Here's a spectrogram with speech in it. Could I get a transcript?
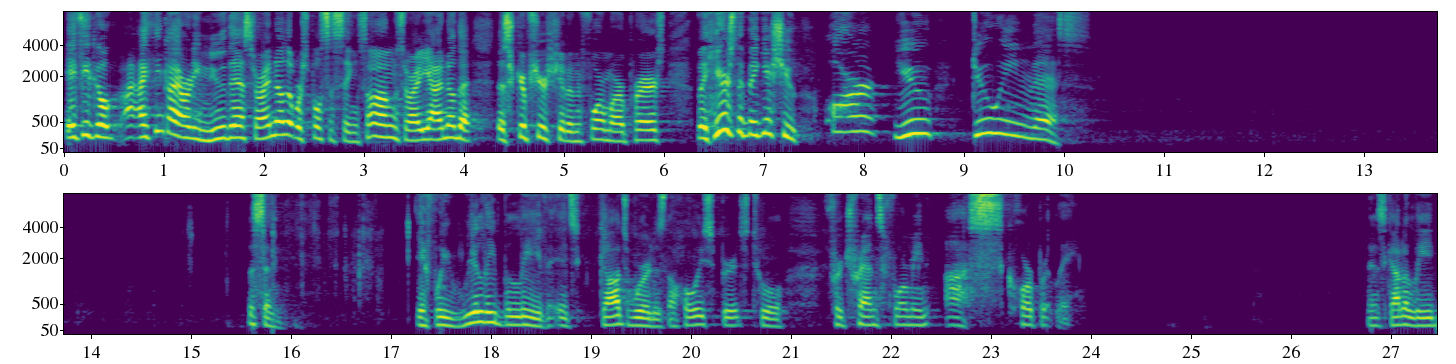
if you go, I think I already knew this, or I know that we're supposed to sing songs, or yeah, I know that the scripture should inform our prayers, but here's the big issue Are you doing this? Listen, if we really believe it's God's word is the Holy Spirit's tool for transforming us corporately, then it's got to lead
